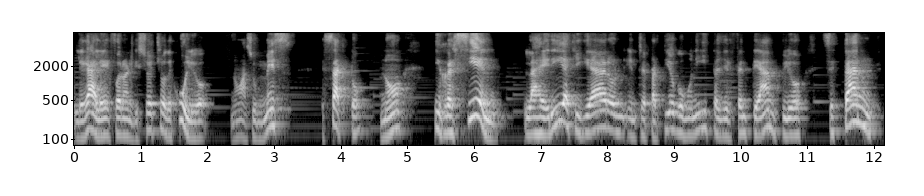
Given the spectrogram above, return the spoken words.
legales, fueron el 18 de julio, ¿no? hace un mes exacto, ¿no? y recién las heridas que quedaron entre el Partido Comunista y el Frente Amplio se están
